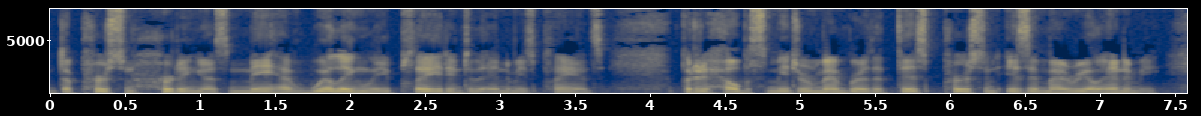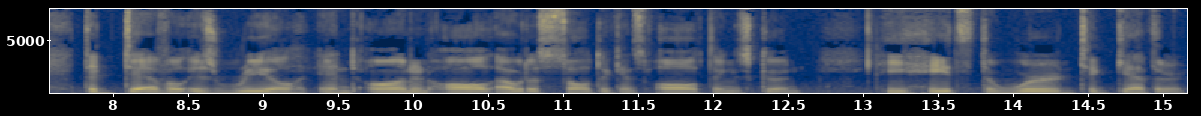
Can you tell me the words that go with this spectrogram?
the person hurting us may have willingly played into the enemy's plans. But it helps me to remember that this person isn't my real enemy. The devil is real and on an all out assault against all things good. He hates the word together,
